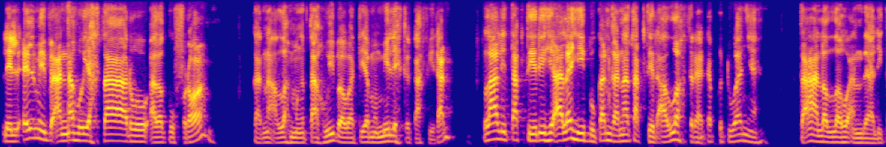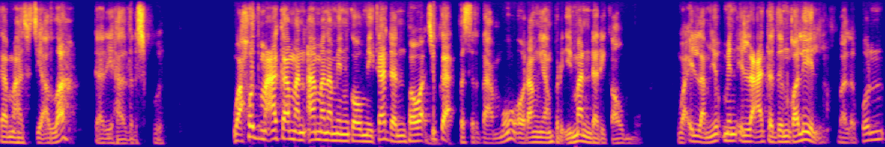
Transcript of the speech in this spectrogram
Lil ilmi bi'annahu yahtaru al-kufra karena Allah mengetahui bahwa dia memilih kekafiran lali takdirihi alaihi bukan karena takdir Allah terhadap keduanya. Ta'alallahu an maha suci Allah dari hal tersebut. Wahud ma'aka man amana min kaumika dan bawa juga besertamu orang yang beriman dari kaummu. Wa illam yu'min illa adadun qalil. Walaupun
